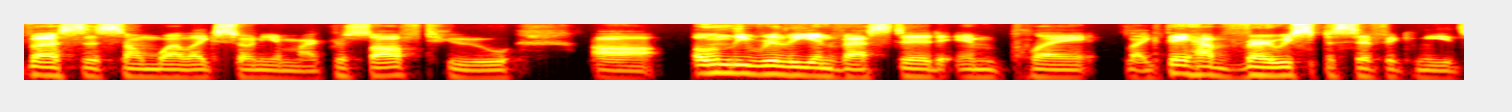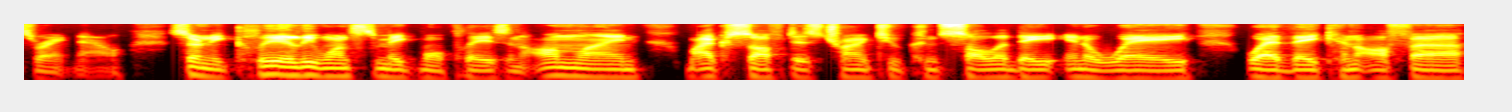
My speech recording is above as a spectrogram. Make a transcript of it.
versus somewhere like Sony and Microsoft who are only really invested in play like they have very specific needs right now. Sony clearly wants to make more plays in online. Microsoft is trying to consolidate in a way where they can offer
